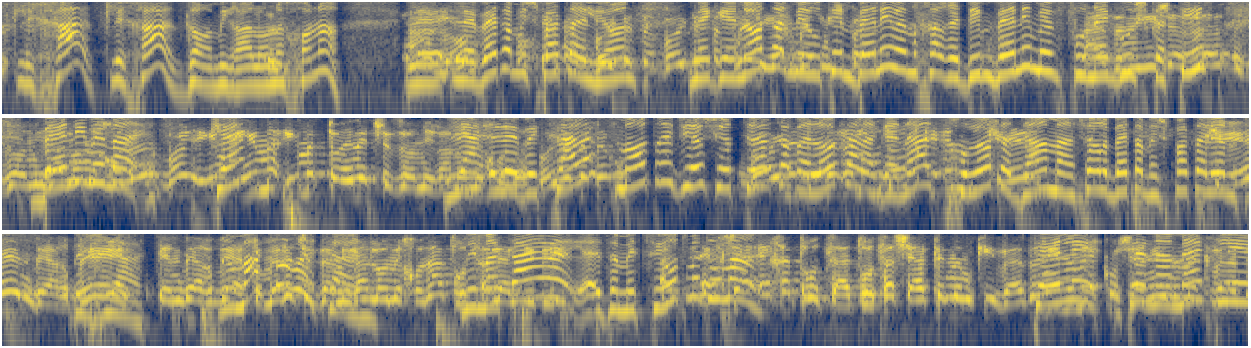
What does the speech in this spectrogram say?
סליחה, סליחה, זו אמירה לא נכונה. לא? לבית המשפט אוקיי, העליון מגנות על מיעוטים, בין אם הם חרדים, בין אם הם מפוני גוש קטיף, בין אם לא הם... כן? אם את טוענת שזו אמירה לא נכונה... לבצלאל סמוטריץ' יש יותר קבלות על הגנה על זכויות כן. אדם מאשר לבית המשפט העליון. כן, בהרבה. כן, בהרבה. מה קורה כאן? ממתי... זו מציאות מדומה. איך את רוצה? את רוצה שאת תנמקי ואז אני אנמק תנמק לי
